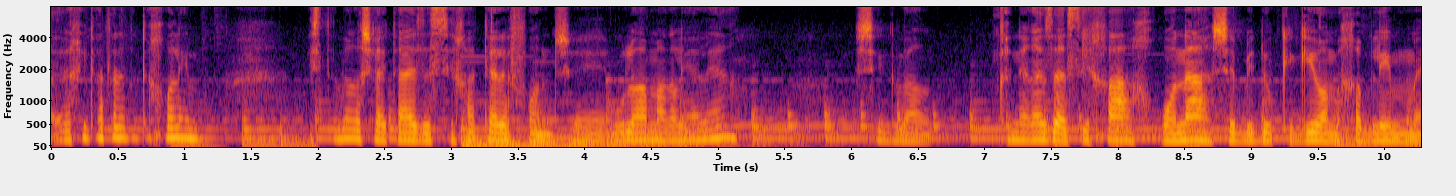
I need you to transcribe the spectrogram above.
איך הגעת לבתי חולים? הסתבר שהייתה איזו שיחת טלפון שהוא לא אמר לי עליה, שכבר, כנראה זו השיחה האחרונה שבדיוק הגיעו המחבלים אה,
